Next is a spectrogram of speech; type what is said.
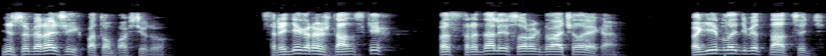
не собирать же их потом повсюду. Среди гражданских пострадали 42 человека. Погибло 19,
